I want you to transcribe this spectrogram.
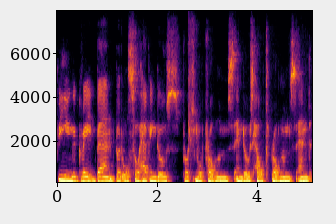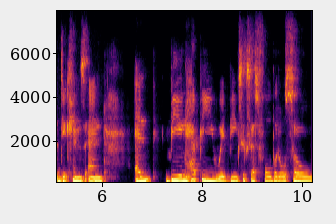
being a great band but also having those personal problems and those health problems and addictions and and being happy with being successful but also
